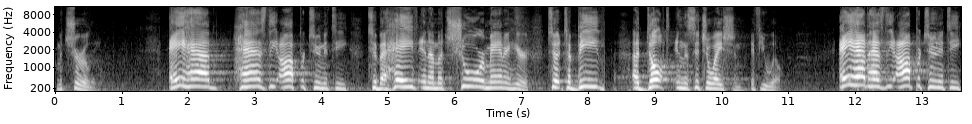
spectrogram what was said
maturely. Ahab has the opportunity to behave in a mature manner here, to, to be adult in the situation, if you will. Ahab has the opportunity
